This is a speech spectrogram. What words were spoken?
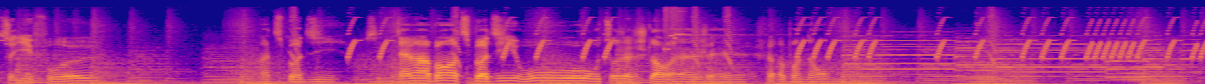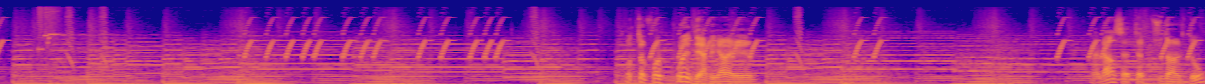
Ça, il est full. Antibody. C'est tellement bon, antibody. Oh, ça, je, je, je, je, ferai pas nom. What the fuck, pourquoi derrière? La lance, elle tape-tu dans le dos?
